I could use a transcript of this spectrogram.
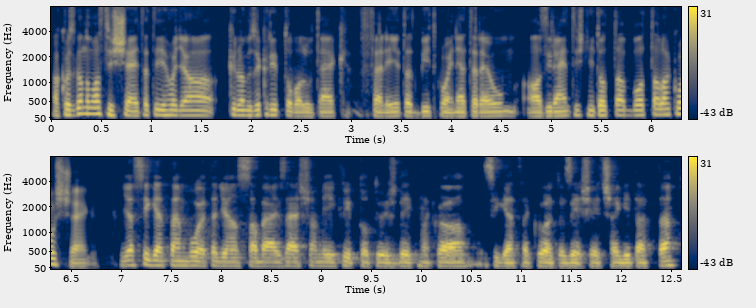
Akkor azt gondolom azt is sejteti, hogy a különböző kriptovaluták felé, tehát Bitcoin, Ethereum az irányt is nyitottabb ott a lakosság? Ugye a szigeten volt egy olyan szabályzás, ami kriptotősdéknek a szigetre költözését segítette,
